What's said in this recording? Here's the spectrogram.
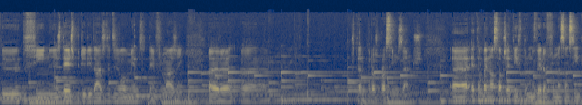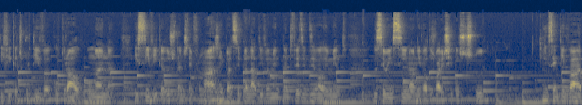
que define as 10 prioridades de desenvolvimento da enfermagem para, uh, portanto, para os próximos anos. Uh, é também nosso objetivo promover a formação científica, desportiva, cultural, humana e cívica dos estudantes de enfermagem, participando ativamente na defesa e desenvolvimento do seu ensino ao nível dos vários ciclos de estudo, incentivar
